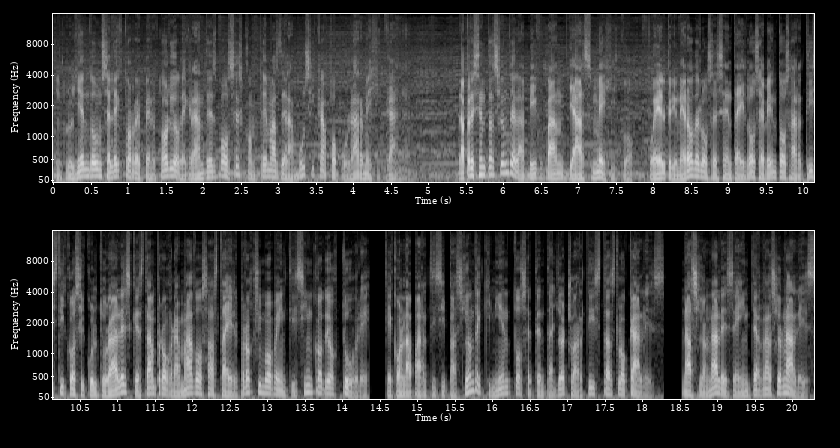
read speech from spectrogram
incluyendo un selecto repertorio de grandes voces con temas de la música popular mexicana. La presentación de la Big Band Jazz México fue el primero de los 62 eventos artísticos y culturales que están programados hasta el próximo 25 de octubre, que con la participación de 578 artistas locales, nacionales e internacionales,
